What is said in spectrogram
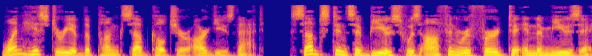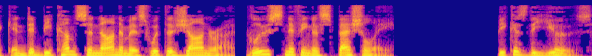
One history of the punk subculture argues that Substance abuse was often referred to in the music and did become synonymous with the genre, glue sniffing especially, because the youth's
